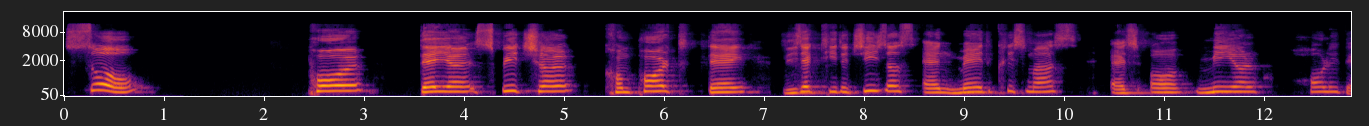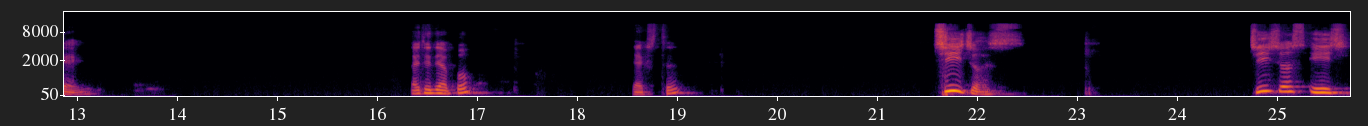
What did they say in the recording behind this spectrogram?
So, for their spiritual comfort, they rejected Jesus and made Christmas as a mere holiday. 나이트인데요, po? Next. Jesus Jesus is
